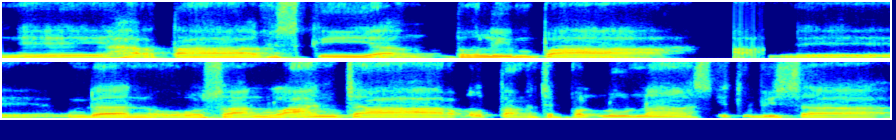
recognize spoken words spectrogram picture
nih, harta rezeki yang berlimpah dan urusan lancar, utang cepat lunas itu bisa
